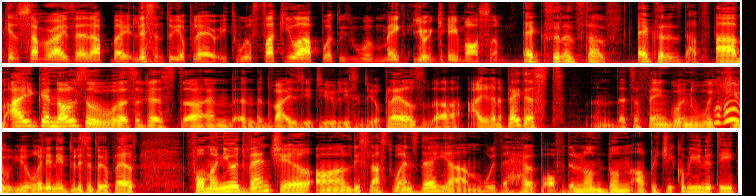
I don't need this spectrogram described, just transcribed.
can summarize that up by listen to your player. It will fuck you up, but it will make your game awesome. Excellent stuff. Excellent stuff. Um, I can also uh, suggest uh, and, and advise you to listen to your players. Uh, I ran a playtest, and that's a thing in which you, you really need to listen to your players. For my new adventure on this last Wednesday, um, with the help of the London RPG community,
